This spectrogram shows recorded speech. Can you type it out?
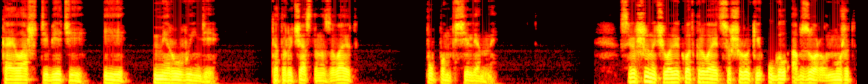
Кайлаш в Тибете и Меру в Индии, который часто называют пупом Вселенной. С вершины человеку открывается широкий угол обзора, он может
